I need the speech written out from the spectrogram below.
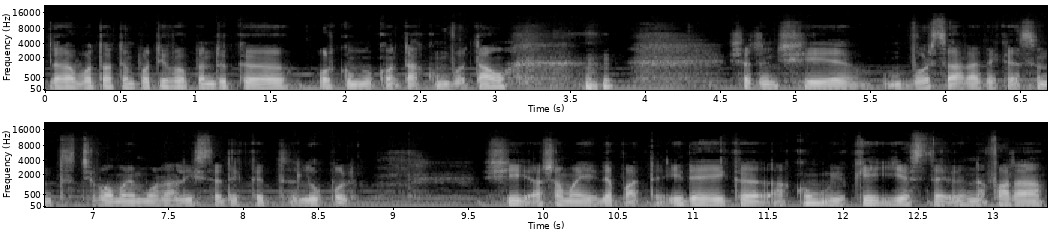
Dar au votat împotrivă pentru că oricum nu conta cum votau și atunci vor să arate că sunt ceva mai moraliste decât lupul. Și așa mai departe. Ideea e că acum UK este în afara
